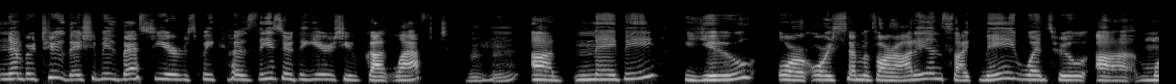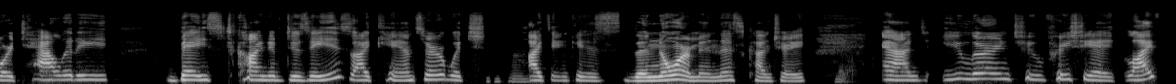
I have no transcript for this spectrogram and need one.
number 2, they should be the best years because these are the years you've got left. hmm Uh, maybe you or or some of our audience, like me, went through a mortality-based kind of disease like cancer, which hmm I think is the norm in this country. Yeah. And you learn to appreciate life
